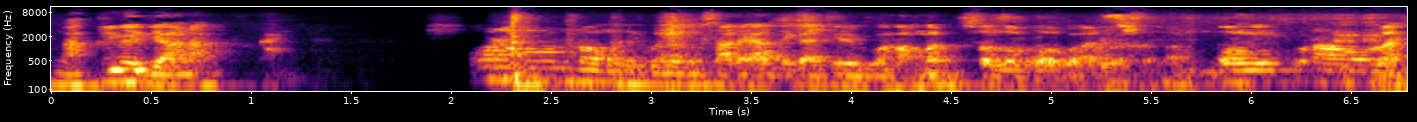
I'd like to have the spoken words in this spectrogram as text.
nabi dia anak Orang orang di gunung syariat kajian Muhammad Sallallahu Alaihi Wasallam. Wong itu orang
